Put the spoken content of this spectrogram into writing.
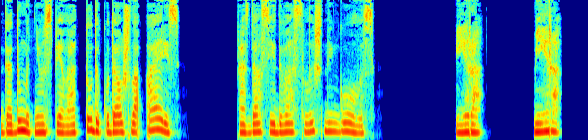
Додумать не успела. Оттуда, куда ушла Айрис, раздался едва слышный голос. «Мира! Мира!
